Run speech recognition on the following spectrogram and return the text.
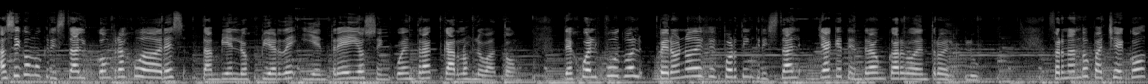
Así como Cristal compra jugadores, también los pierde y entre ellos se encuentra Carlos Lobatón. Dejó el fútbol, pero no deja Sporting Cristal ya que tendrá un cargo dentro del club. Fernando Pacheco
